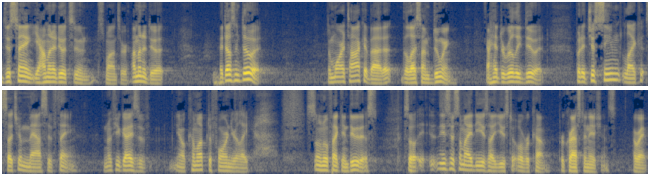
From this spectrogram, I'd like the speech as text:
just saying, yeah, I'm going to do it soon, sponsor. I'm going to do it. It doesn't do it. The more I talk about it, the less I'm doing. I had to really do it. But it just seemed like such a massive thing. I don't know if you guys have you know, come up to four and you're like, I don't know if I can do this. So these are some ideas I use to overcome procrastinations. All right.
